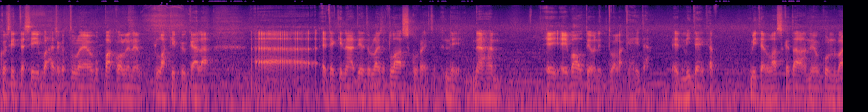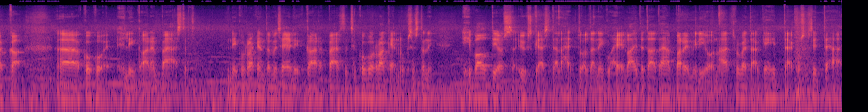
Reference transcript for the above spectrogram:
kuin sitten siinä vaiheessa, kun tulee joku pakollinen lakipykälä, ää, etenkin nämä tietynlaiset laskurit, niin näähän ei, ei valtio nyt tuolla kehitä. Että mitenkä, miten lasketaan jonkun vaikka ää, koko elinkaaren päästöt niin kuin elinkaaren päästöt se koko rakennuksesta, niin ei valtiossa yksikään sitä lähde tuolta, niin kuin hei laitetaan tähän pari miljoonaa, että ruvetaan kehittää, koska sittenhän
